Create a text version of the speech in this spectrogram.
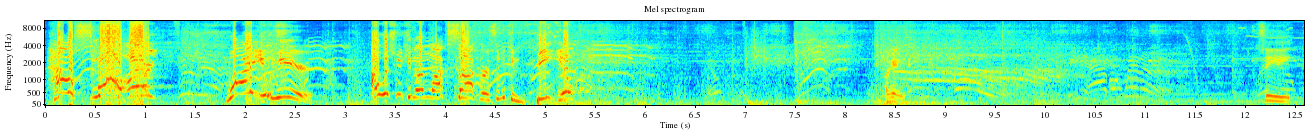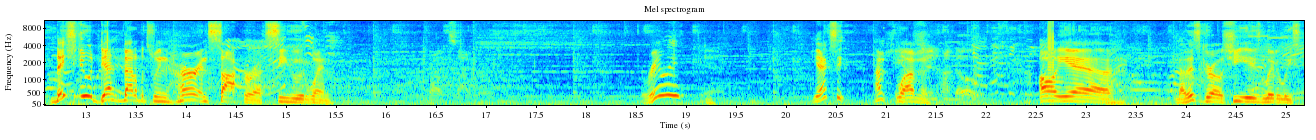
how small are? you? Why are you here? I wish we can unlock soccer so we can beat yo. Okay. See, they should do a death battle between her and Sakura. See who would win. Probably Sakura. Really? Yeah. You actually? I'm, well, I mean, oh yeah. Now this girl, she is literally, she's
